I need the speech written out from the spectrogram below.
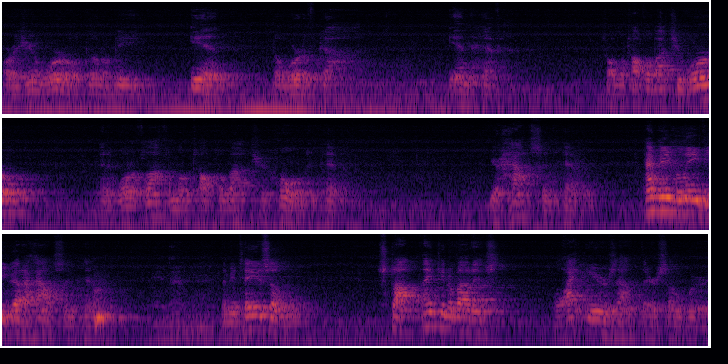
Or is your world going to be in the Word of God? In heaven. So I'm gonna talk about your world, and at one o'clock, I'm gonna talk about your home in heaven. Your house in heaven. How many believe you've got a house in heaven? Let me tell you something. Stop thinking about it's light years out there somewhere.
